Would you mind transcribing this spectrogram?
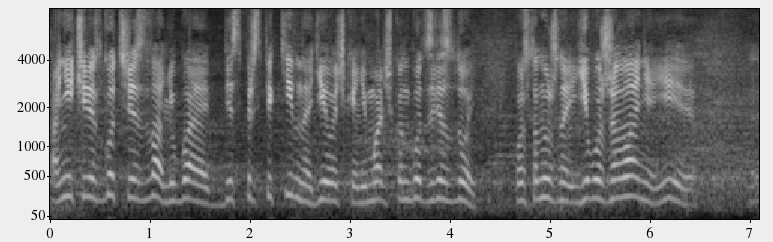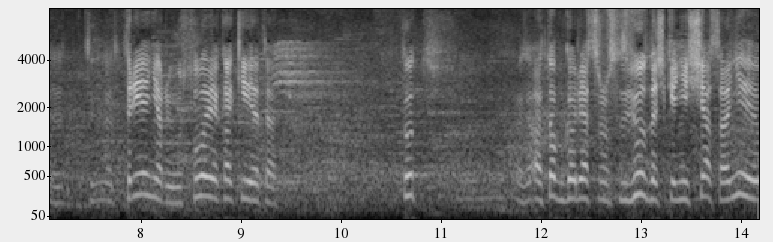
они через год, через два, любая бесперспективная девочка или мальчик, он будет звездой. Просто нужно его желание и э, тренер, и условия какие-то. Тут о том говорят, что звездочки, они сейчас, они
